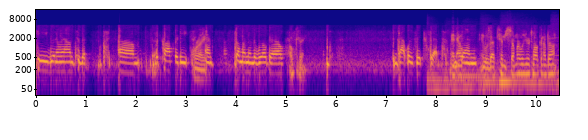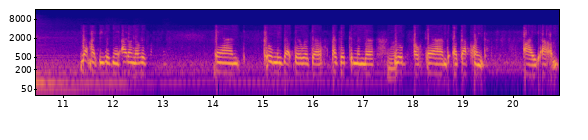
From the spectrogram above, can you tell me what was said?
he went around to the um, the property Right. and someone in the wheelbarrow. Okay. That was extent. And that, then was that Tim Summerly you're talking about? that might be his name. I don't know his name. And told me that there was a, a victim in the wheelbarrow, and at that point, I um,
